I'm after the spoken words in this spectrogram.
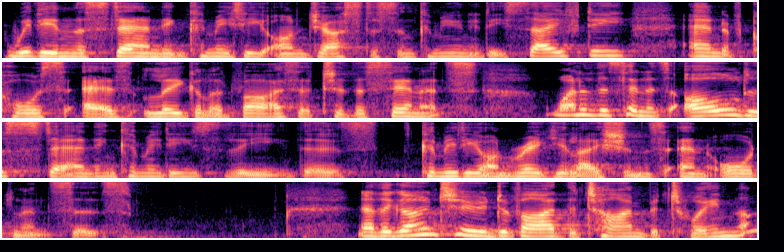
within the Standing Committee on Justice and Community Safety, and of course as legal advisor to the Senate's, one of the Senate's oldest standing committees, the, the Committee on Regulations and Ordinances. Now they're going to divide the time between them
